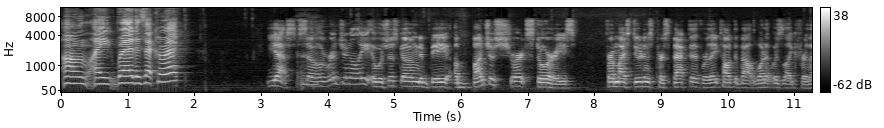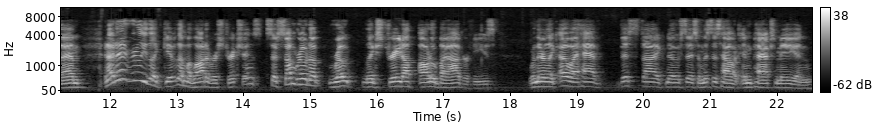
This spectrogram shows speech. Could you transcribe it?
Um, I read, is that correct? Yes. So uh-huh. originally it was just going to be a bunch of short stories from my students' perspective where they talked about what it was like for them. And I didn't really like give them a lot of restrictions. So some wrote up wrote like straight up autobiographies when they're like, "Oh, I have this diagnosis and this is how it impacts me and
